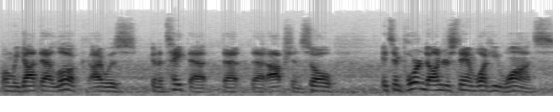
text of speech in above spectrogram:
When we got that look, I was going to take that that that option. So it's important to understand what he wants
